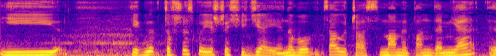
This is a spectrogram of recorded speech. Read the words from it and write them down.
I jakby to wszystko jeszcze się dzieje, no bo cały czas mamy pandemię yy,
